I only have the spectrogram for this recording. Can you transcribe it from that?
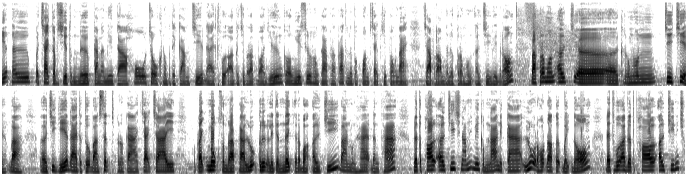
ងាកទៅបច្ចេកវិទ្យាទំនើបកាន់តែមានការហូរចូលក្នុងប្រទេសកម្ពុជាដែលធ្វើឲ្យប្រជាពលរដ្ឋរបស់យើងក៏ងាយស្រួលក្នុងការប្រើប្រាស់ទៅលើប្រព័ន្ធបច្ចេកវិទ្យាផងដែរចាប់អារម្មណ៍ទៅលើក្រុមហ៊ុន LG វិញម្ដង បាទក្រុមហ៊ុន LG ក្រុមហ៊ុន G ជាបាទ G Gear ដែលទទួលបានសិទ្ធិក្នុងការចែកចាយ ផ្ដាច់មុខសម្រាប់ការលក់គ្រឿងអេឡិចត្រូនិករបស់ LG បានបង្ហាញដឹងថាផលិតផល LG ឆ្នាំនេះមានកំណើននៃការលក់រហូតដល់ទៅ3ដង ដែលធ្វើឲ្យផលិតផល LG នេះឈ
